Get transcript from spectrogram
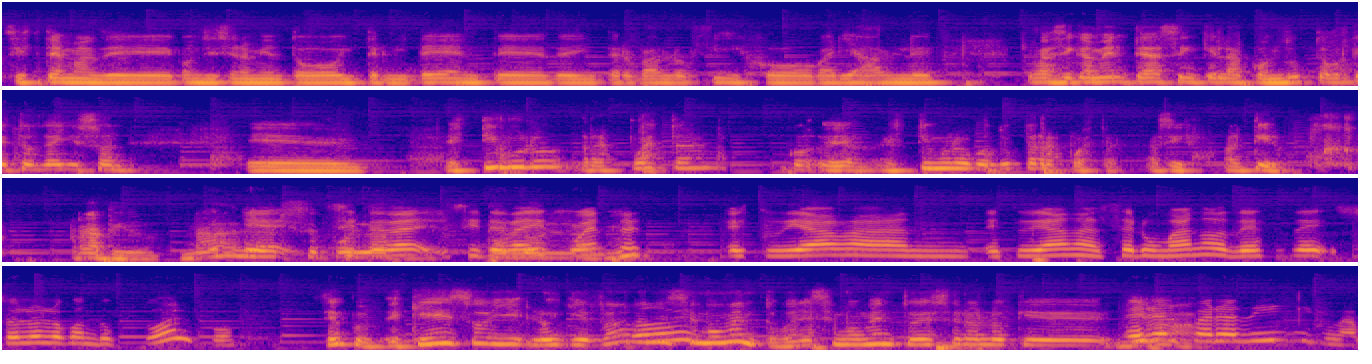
sistemas de condicionamiento intermitente, de intervalo fijo, variable, que básicamente hacen que la conducta, porque estos gallos son eh, estímulo, respuesta, eh, estímulo, conducta, respuesta, así, al tiro, rápido, nada por si, te da- si te dais cuenta, estudiaban, estudiaban al ser humano desde solo lo conductual, po. Sí, pues, es que eso lo llevaba en ese momento, pues en ese momento eso era lo que Era el llevaba. paradigma,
